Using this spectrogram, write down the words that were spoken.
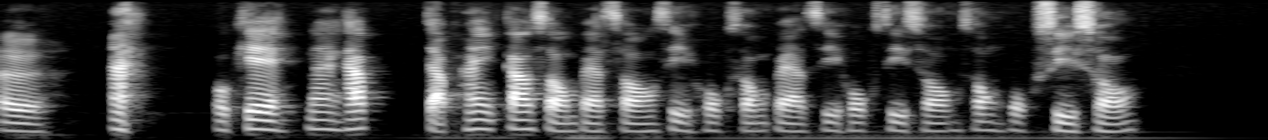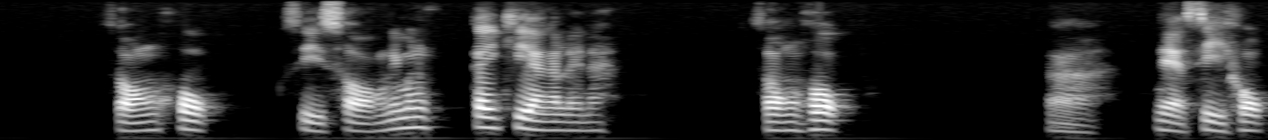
เอออะโอเคนะครับ จับให้เก้าสองแปดสองสี่หกสองแปดสี่หกสี่สองสองหกสี่สองสองหกสี่สองนี่มันใกล้เคียงกันเลยนะสองหกอ่าเนี่ยสี่หก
